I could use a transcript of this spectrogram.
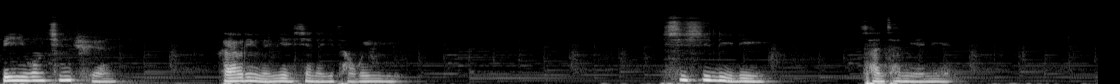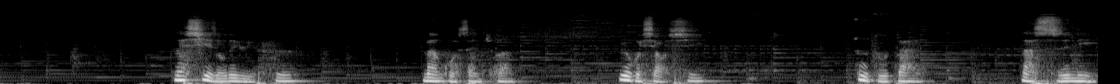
比一汪清泉还要令人艳羡的一场微雨，淅淅沥沥，缠缠绵绵。那细柔的雨丝，漫过山川，越过小溪，驻足在那十里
